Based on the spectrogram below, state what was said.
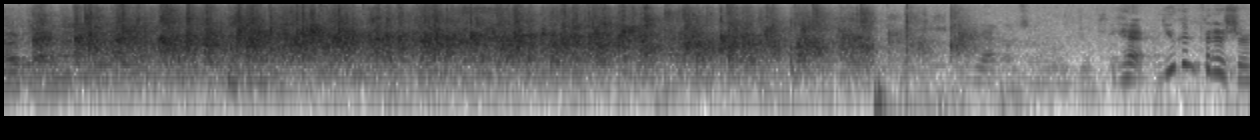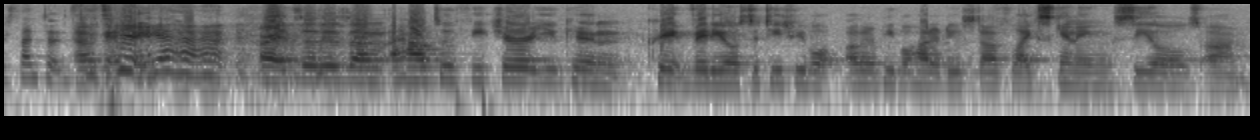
okay. Yeah, you can finish your sentence. Okay. yeah. All right, so there's um, a how-to feature. You can create videos to teach people, other people how to do stuff like skinning seals. Um,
